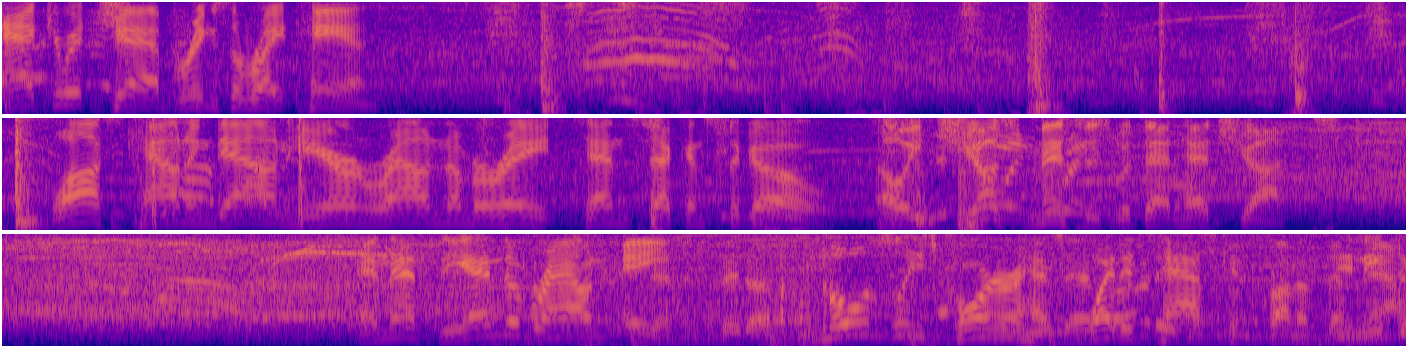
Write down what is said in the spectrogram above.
Accurate jab brings the right hand. Clock counting down here in round number eight. 10 seconds to go. Oh, he just misses with that headshot. And that's the end of round eight. Mosley's corner has quite a task in front of them now.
